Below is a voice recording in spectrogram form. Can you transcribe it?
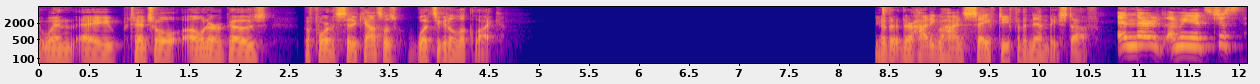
when a potential owner goes before the city council is what's it going to look like. You know, they're, they're hiding behind safety for the NIMBY stuff. And they're, I mean, it's just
